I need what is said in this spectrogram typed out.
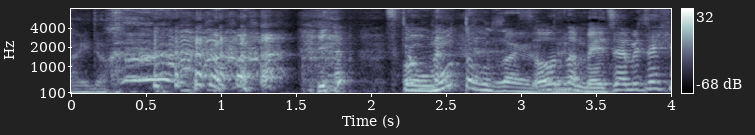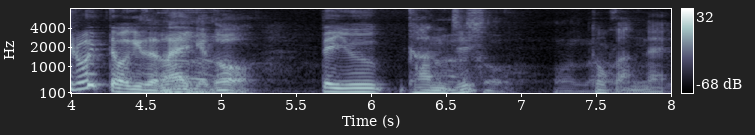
間が いや、ってそんな思ったことないよねそんなめちゃめちゃ広いってわけじゃないけど、っていう感じとかね。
